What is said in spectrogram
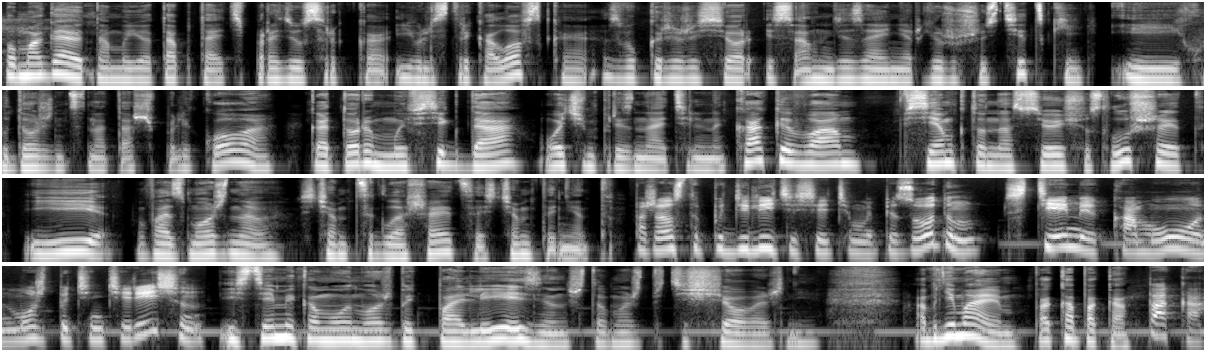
Помогают нам ее топтать продюсерка Юлия Стреколовская, звукорежиссер и саунд-дизайнер Юра Шустицкий и художница Наташа Полякова, которым мы всегда очень признательны. Как и вам, всем, кто нас все еще слушает и, возможно, с чем-то соглашается, а с чем-то нет. Пожалуйста, поделитесь этим эпизодом с теми, кому он может быть интересен. И с теми, кому он может быть полезен, что может быть еще важнее. Обнимаем. Пока-пока. Пока.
